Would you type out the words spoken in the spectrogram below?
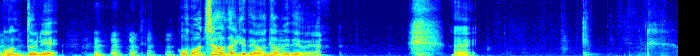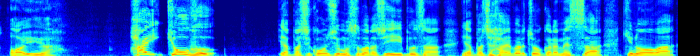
本当に。包丁だけではダメだよや。はい。あいいや。はい恐怖。やっぱし今週も素晴らしいイープーさん。やっぱし灰原町からメッサー。昨日は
